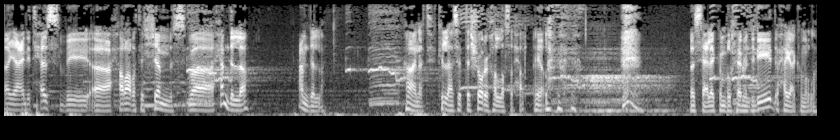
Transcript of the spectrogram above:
يعني تحس بحرارة الشمس. فالحمد لله. الحمد لله. هانت كلها ستة شهور يخلص الحر. يلا. بس عليكم بالخير من جديد وحياكم الله.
